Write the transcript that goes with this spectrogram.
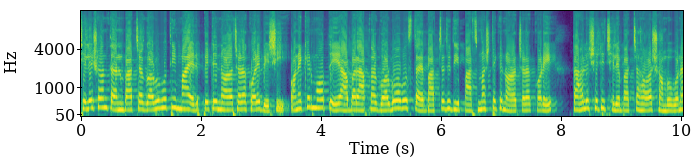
ছেলে সন্তান বাচ্চা গর্ভবতী মায়ের পেটে নড়াচড়া করে বেশি। অনেকের মতে আবার আপনার গর্ভ অবস্থায় বাচ্চা যদি পাঁচ মাস থেকে নড়াচড়া করে, তাহলে সেটি ছেলে বাচ্চা হওয়ার সম্ভাবনা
